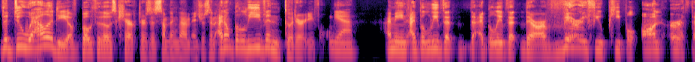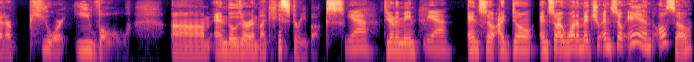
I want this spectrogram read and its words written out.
the duality of both of those characters is something that I'm interested in. I don't believe in good or evil. Yeah. I mean, I believe that I believe that there are very few people on earth that are pure evil. Um, and those are in like history books. Yeah. Do you know what I mean? Yeah. And so I don't and so I want to make sure and so and also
